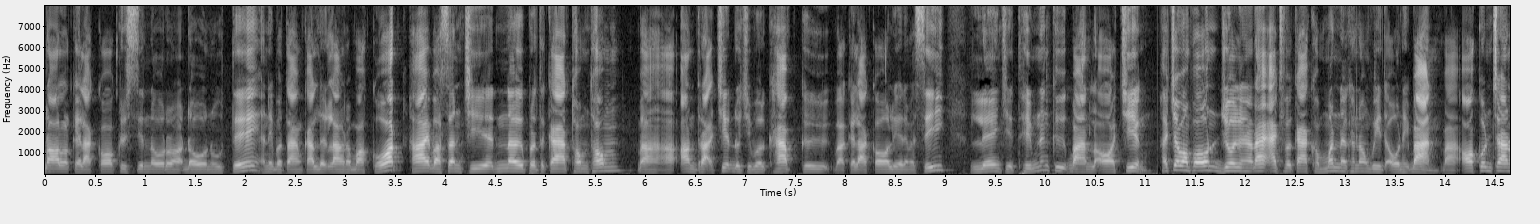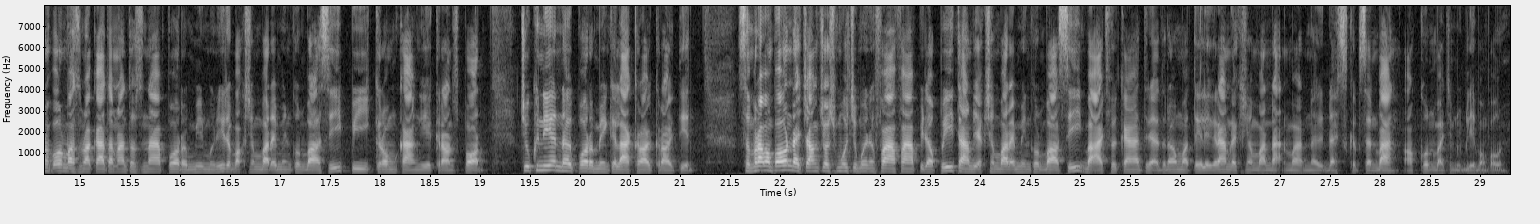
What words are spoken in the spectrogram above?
ដល់កីឡាករ Cristiano Ronaldo នោះទេអានេះបើតាមការលើកឡើងរបស់គាត់ហើយបើសិនជានៅព្រឹត្តិការណ៍ធំធំបាទអន្តរជាតិដូចជា World Cup គឺបាទកីឡាករ Lionel Messi លេងជាធីមហ្នឹងគឺបានល្អជាងហើយចុះបងប្អូនយល់យ៉ាងណាដែរអាចធ្វើការ comment នៅក្នុងវីដេអូនេះបានបាទអរគុណច្រើនបងប្អូនបាទសម្រាប់ការតាមដានទស្សនាព័ត៌មានមួយនេះរបស់ខ្ញុំបាទអេមីនគុនបាស៊ីពីក្រុមការងារ Ground Sport ជួបគ្នានៅព័ត៌មាន កីឡាក្រោយៗទៀតសម្រាប់បងប្អូនដែលចង់ចូលឈ្មោះជាមួយនឹង Fafa 212តាមរយៈខ្ញុំបាទអេមីនកុនបាស៊ីបាទអាចធ្វើការទំនាក់ទំនងមក Telegram ដែលខ្ញុំបានដាក់មកនៅ description បានអរគុណបាទជំរាបលាបងប្អូន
